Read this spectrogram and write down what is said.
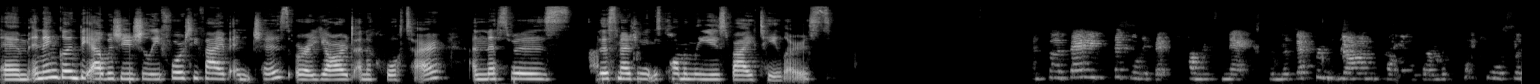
Um, in England, the ell was usually 45 inches or a yard and a quarter, and this was this measurement was commonly used by tailors. And so the very fiddly bit comes next, and the different yarn colours are meticulously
